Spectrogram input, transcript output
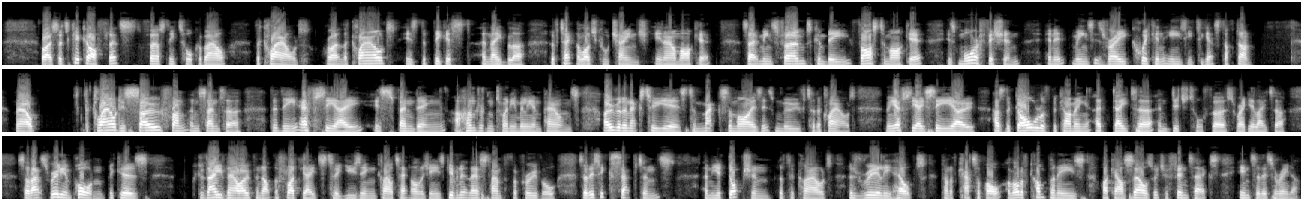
Right, so to kick off, let's firstly talk about the cloud. Right, the cloud is the biggest enabler of technological change in our market. So it means firms can be fast to market, is more efficient, and it means it's very quick and easy to get stuff done. Now, the cloud is so front and center that the FCA is spending 120 million pounds over the next two years to maximize its move to the cloud. And the FCA CEO has the goal of becoming a data and digital first regulator. So that's really important because because they've now opened up the floodgates to using cloud technologies, given it their stamp of approval. So this acceptance and the adoption of the cloud has really helped kind of catapult a lot of companies like ourselves, which are fintechs, into this arena.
